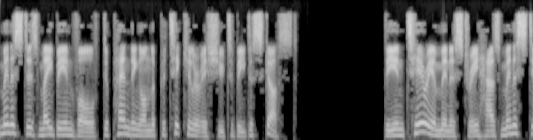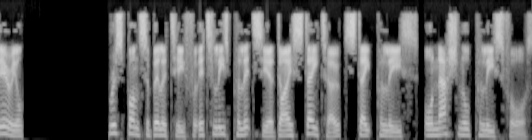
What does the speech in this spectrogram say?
ministers may be involved depending on the particular issue to be discussed. The Interior Ministry has ministerial responsibility for Italy's Polizia di Stato state police, or national police force.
